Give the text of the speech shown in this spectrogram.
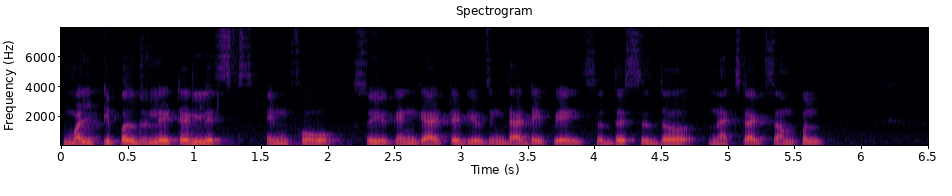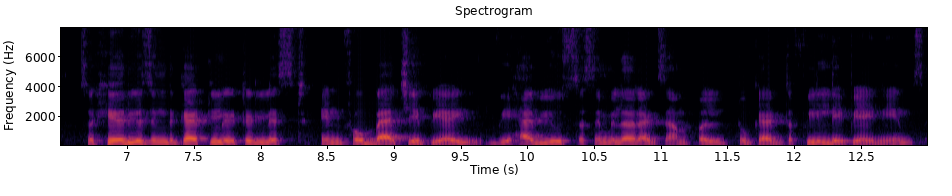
multiple related lists info so you can get it using that api so this is the next example. So here using the get related list info batch api we have used a similar example to get the field api names.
